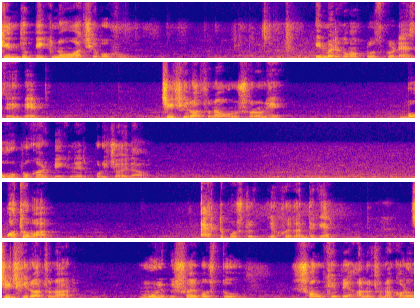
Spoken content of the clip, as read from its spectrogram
কিন্তু বিঘ্নও আছে বহু। ইনভার্টার কমা ক্লোজ করে ড্যাশ দিয়ে লিখবে চিঠি রচনা অনুসরণে বহু প্রকার বিঘ্নের পরিচয় দাও। অথবা একটা প্রশ্ন লেখো এখান থেকে, চিঠি রচনার মূল বিষয়বস্তু সংক্ষেপে আলোচনা করো।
